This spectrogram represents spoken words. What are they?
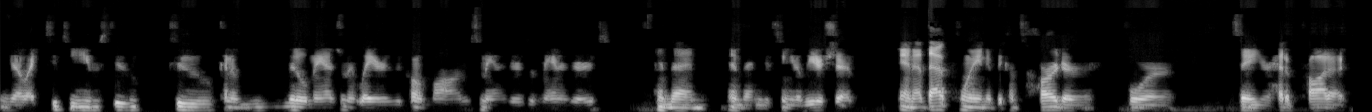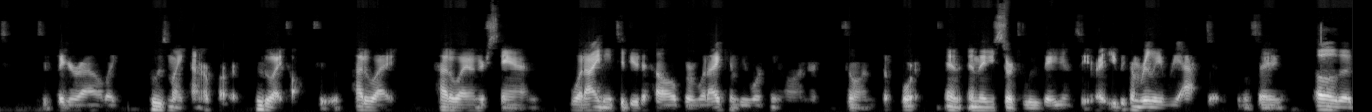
You got like two teams, two two kind of middle management layers. We call them moms, managers with managers, and then and then your senior leadership. And at that point, it becomes harder for, say, your head of product to figure out like who's my counterpart, who do I talk to, how do I how do I understand what I need to do to help or what I can be working on or so on and so forth. And, and then you start to lose agency, right? You become really reactive and say, oh, the,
